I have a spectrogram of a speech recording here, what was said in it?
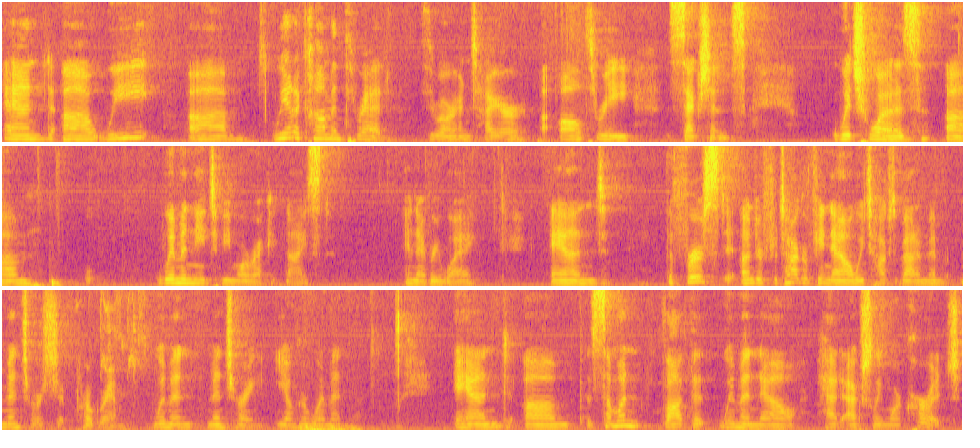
And uh, we, um, we had a common thread through our entire, all three sections, which was um, women need to be more recognized in every way. And the first, under photography now, we talked about a mentorship program, women mentoring younger women. And um, someone thought that women now had actually more courage.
